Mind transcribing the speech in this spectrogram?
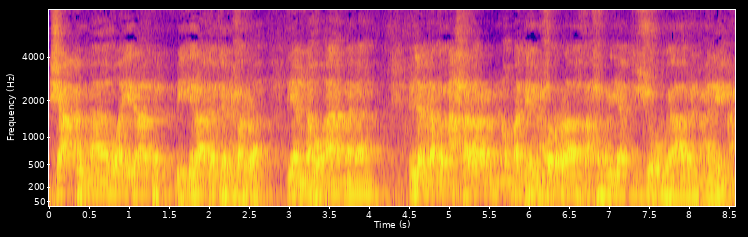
شعبنا وإرادة بإرادة حرة. لأنه آمن إن لم نكن أحرارا من أمة حرة فحريات الشعوب عار علينا.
